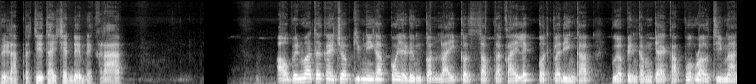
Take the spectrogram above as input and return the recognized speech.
เวลาประเทศไทยเช่นเดิมเลยครับเอาเป็นว่าถ้าใครชอบคลิปนี้ครับก็อย่าลืมกดไลค์กด subscribe และกดกระดิ่งครับ เพื่อเป็นกำลังใจกับพวกเราทีมงาน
